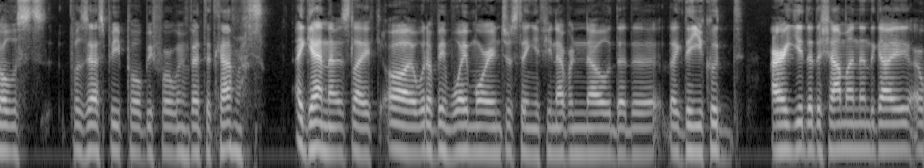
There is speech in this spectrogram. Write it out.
ghosts possess people before we invented cameras again i was like oh it would have been way more interesting if you never know that the like that you could argue that the shaman and the guy are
